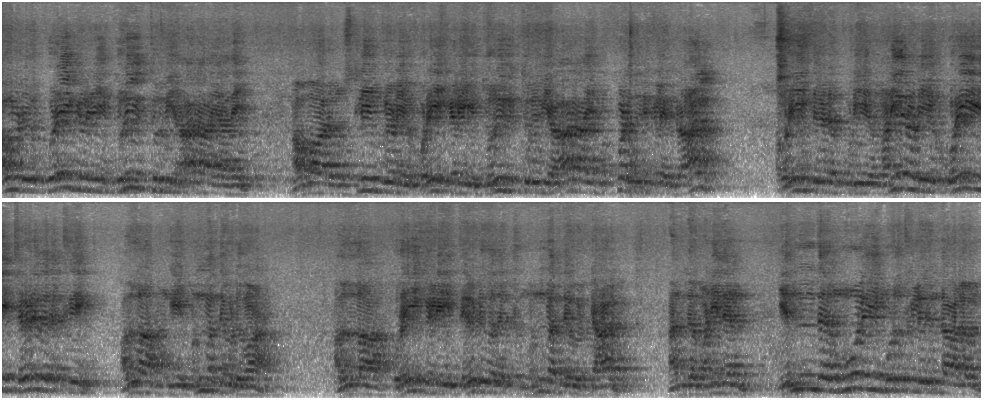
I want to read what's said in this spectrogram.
அவருடைய குறைகளை துருவி துருவி ஆராயாதே அவ்வாறு முஸ்லீம்களுடைய குறைகளை துருவி துருவி ஆராய முற்படுகிறீர்கள் என்றால் குறை தேடக்கூடிய மனிதனுடைய குறையை தேடுவதற்கு அல்லாஹ் அங்கே முன்வந்து விடுவான். அல்லாஹ் குறைகளை தேடுவதற்கு முன்வந்து விட்டால் அந்த மனிதன் எந்த மூளை முடுக்கில் இருந்தாலும்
